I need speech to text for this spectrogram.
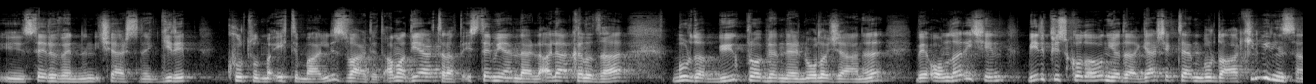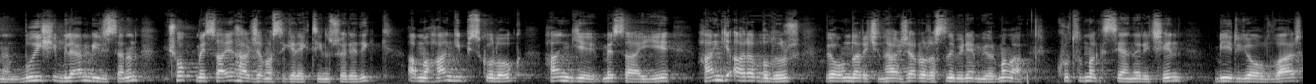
e, serüvenin içerisine girip kurtulma ihtimaliniz var dedi. Ama diğer tarafta istemeyenlerle alakalı da burada büyük problemlerin olacağını ve onlar için bir psikoloğun ya da gerçekten burada akil bir insanın, bu işi bilen bir insanın çok mesai harcaması gerektiğini söyledik. Ama hangi psikolog, hangi mesaiyi, hangi ara bulur ve onlar için harcar orasını bilemiyorum ama kurtulmak isteyenler için bir yol var.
